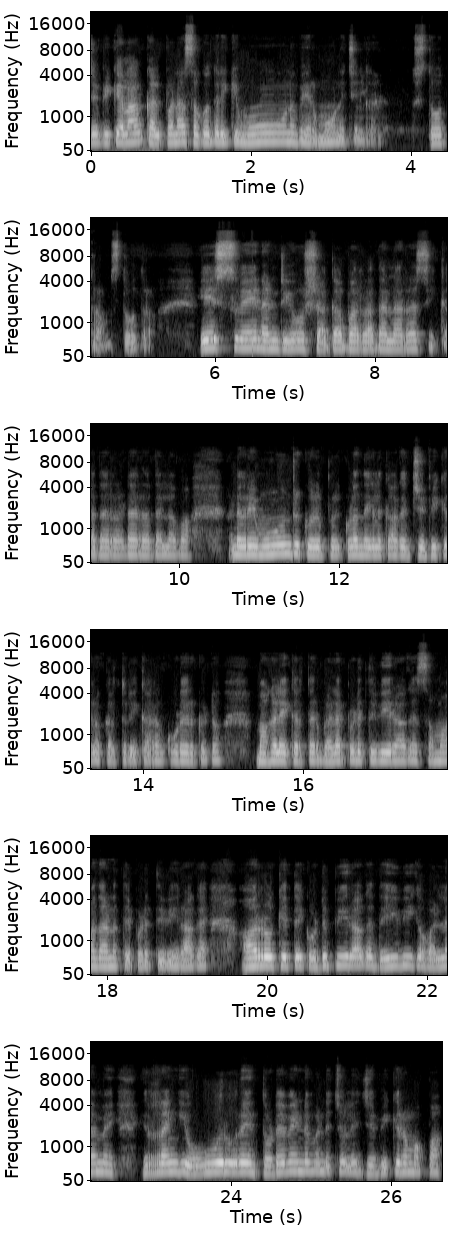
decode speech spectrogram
ஜெபிக்கலாம். கல்பனா சகோதரிக்கு மூணு பேர் மூணு சில்ட்ரன். ஸ்தோத்ரம் ஸ்தோத்ரம் இயேசுவே நன்றியோ ஷகப ரதல ரசிகத ரட ரதலபா ஆண்டவரே மூன்று கு- குழந்தைகளுக்காக ஜெபிக்கிறோம். கர்த்தருடைய கரம் கூட இருக்கட்டும். மகளை கர்த்தர் பலப்படுத்துவீராக சமாதானத்தை படுத்துவீராக ஆரோக்கியத்தை கொடுப்பீராக தெய்வீக வல்லமை இறங்கி ஒவ்வொருவரையும் தொட வேண்டும் என்று சொல்லி ஜெபிக்கிறோம் அப்பா.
